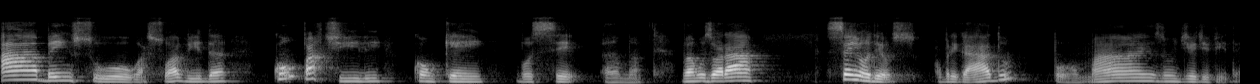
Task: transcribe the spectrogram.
abençoou a sua vida, compartilhe com quem você ama. Vamos orar? Senhor Deus, obrigado por mais um dia de vida.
